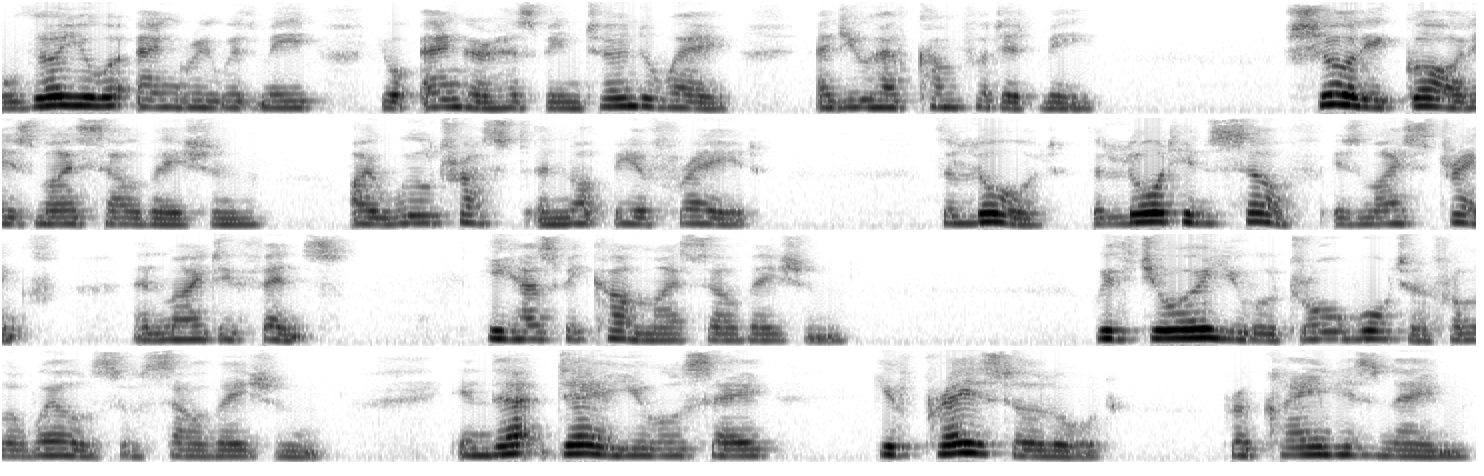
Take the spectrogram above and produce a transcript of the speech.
Although you were angry with me, your anger has been turned away, and you have comforted me. Surely God is my salvation. I will trust and not be afraid. The Lord, the Lord Himself, is my strength and my defense. He has become my salvation. With joy you will draw water from the wells of salvation. In that day you will say, Give praise to the Lord proclaim his name,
